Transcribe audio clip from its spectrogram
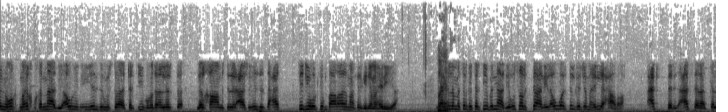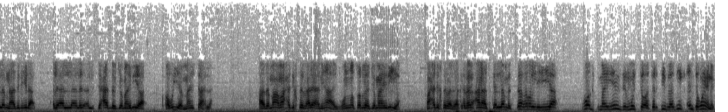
إنه وقت ما يخفق النادي أو ينزل مستويات ترتيبه مثلا لل- للخامس للعاشر ينزل تحت تجي وقت مباراة ما تلقى جماهيرية. طيب. لكن لما تلقى ترتيب النادي وصل الثاني الأول تلقى الجماهيرية حاضرة. عكس عكس أنا تكلمنا هذه الهلال. ال- ال- ال- الاتحاد له جماهيرية قوية ما هي سهلة. هذا ما ما حد يختلف عليها نهائي والنصر له جماهيرية. ما حد يختلف عليها. لكن أنا أتكلم الثغرة اللي هي وقت ما ينزل مستوى ترتيب لديك أنت وينك؟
